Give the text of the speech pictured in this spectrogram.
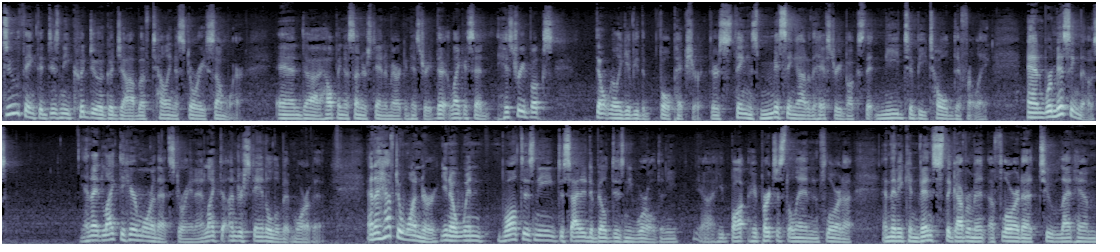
do think that Disney could do a good job of telling a story somewhere and uh, helping us understand American history. There, like I said, history books don't really give you the full picture. There's things missing out of the history books that need to be told differently, and we're missing those. And I'd like to hear more of that story, and I'd like to understand a little bit more of it. And I have to wonder, you know, when Walt Disney decided to build Disney World, and he uh, he bought he purchased the land in Florida, and then he convinced the government of Florida to let him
